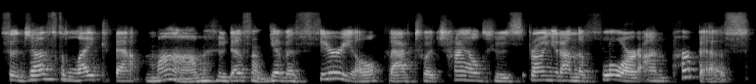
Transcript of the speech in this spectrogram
So, just like that mom who doesn't give a cereal back to a child who's throwing it on the floor on purpose,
